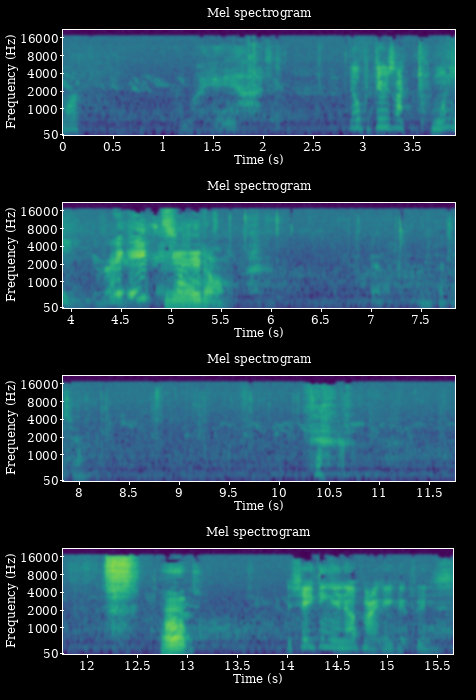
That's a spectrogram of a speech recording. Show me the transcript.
more? In my hand. No, but there's like 20. I ate He some ate of 'em. Oh, The shaking enough might make it fizz.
